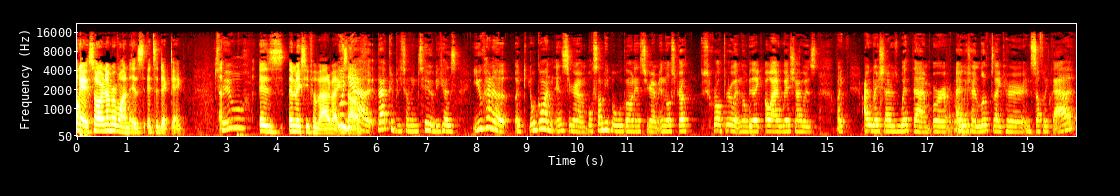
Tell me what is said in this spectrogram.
okay, so our number one is it's addicting. two. Is it makes you feel bad about Well, yourself? yeah, that could be something too because you kind of like you'll go on Instagram. Well, some people will go on Instagram and they'll scroll scroll through it and they'll be like, "Oh, I wish I was like I wish I was with them or I wish I looked like her and stuff like that."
